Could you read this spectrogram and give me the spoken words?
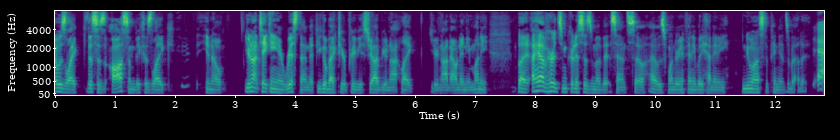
I was like, this is awesome because like, you know, you're not taking a risk then. If you go back to your previous job, you're not like you're not out any money. But I have heard some criticism of it since, so I was wondering if anybody had any nuanced opinions about it. Uh,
